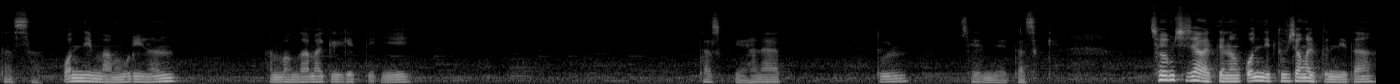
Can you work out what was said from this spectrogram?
다섯 꽃잎 마무리는 한 번 감아 길게 뜨기 다섯 개 하나 둘 셋 넷 다섯 개 처음 시작할 때는 꽃잎 두 장을 뜹니다.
